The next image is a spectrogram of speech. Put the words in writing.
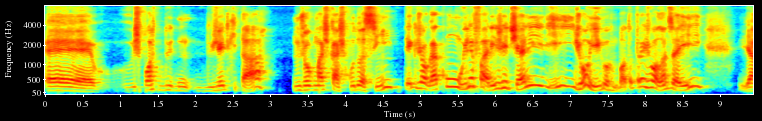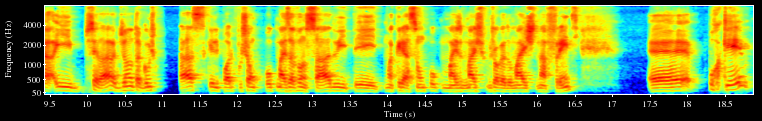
é, o esporte do, do jeito que está, num jogo mais cascudo assim, tem que jogar com William Farias, Richelli e, João Igor. Bota três volantes aí e, e sei lá, Jonathan Gomes que ele pode puxar um pouco mais avançado e ter uma criação um pouco mais, mais um jogador mais na frente. É, porque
